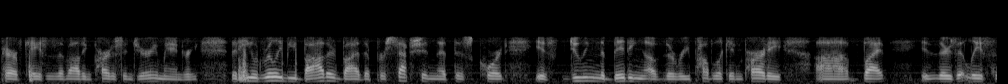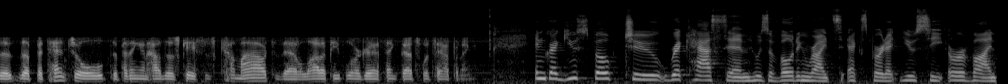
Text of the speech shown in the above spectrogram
pair of cases involving partisan gerrymandering, that he would really be bothered by the perception that this court is doing the bidding of the Republican Party. Uh, but there's at least the, the potential, depending on how those cases come out, that a lot of people are going to think that's what's happening. And Greg, you spoke to Rick Hasen, who's a voting rights expert at UC Irvine.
